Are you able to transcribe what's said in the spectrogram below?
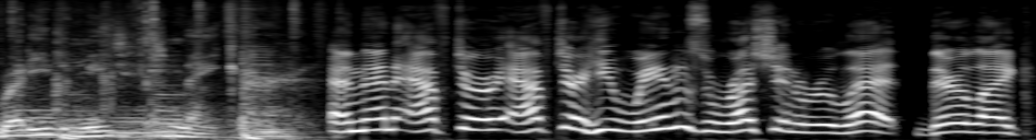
Ready to meet his maker. And then after after he wins Russian roulette, they're like,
